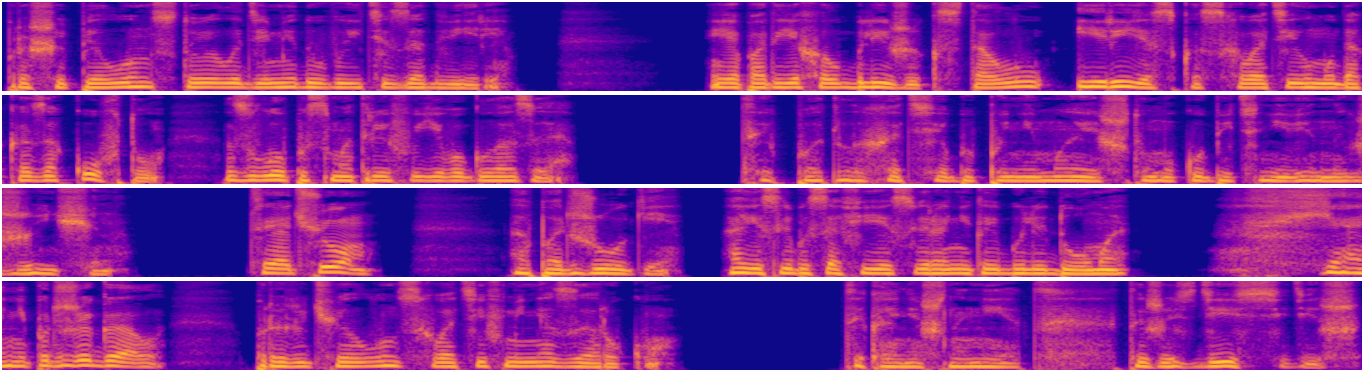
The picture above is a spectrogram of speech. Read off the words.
Прошипел он, стоило Демиду выйти за двери. Я подъехал ближе к столу и резко схватил мудака за кофту, зло посмотрев в его глаза. «Ты, падла, хотя бы понимаешь, что мог убить невинных женщин?» «Ты о чем? «О поджоге. А если бы София с Вероникой были дома?» «Я не поджигал», — прорычал он, схватив меня за руку. «Ты, конечно, нет. Ты же здесь сидишь.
